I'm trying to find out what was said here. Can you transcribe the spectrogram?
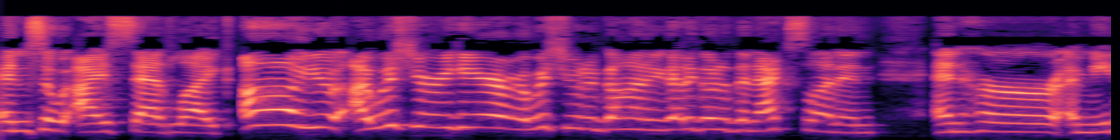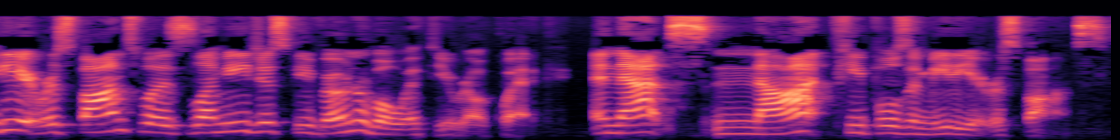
and so I said like, oh, you, I wish you were here. I wish you would have gone. You got to go to the next one. And, and her immediate response was, let me just be vulnerable with you real quick. And that's not people's immediate response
